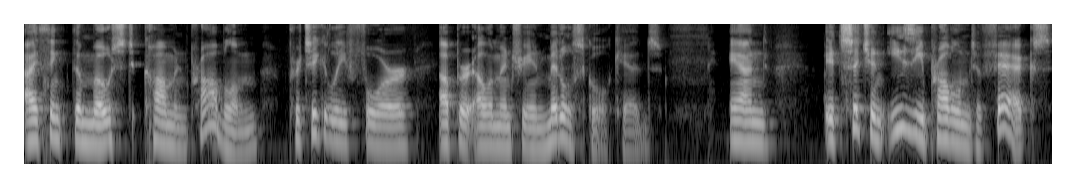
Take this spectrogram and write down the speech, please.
I think, the most common problem, particularly for upper elementary and middle school kids. And it's such an easy problem to fix,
